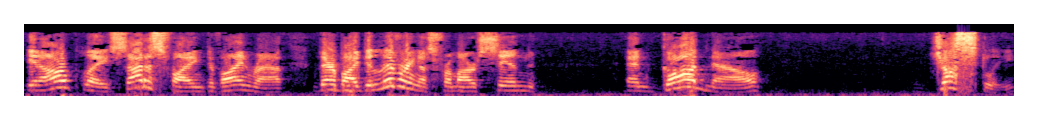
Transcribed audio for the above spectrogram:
in our place, satisfying divine wrath, thereby delivering us from our sin. And God now justly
